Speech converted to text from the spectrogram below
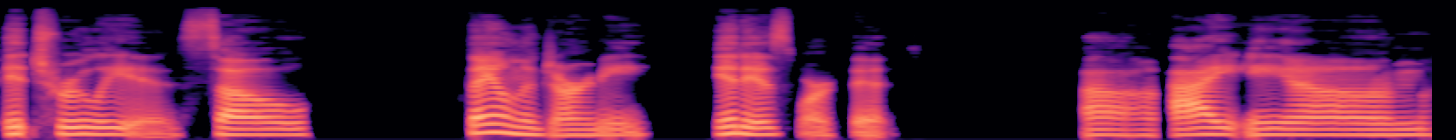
It truly is. So stay on the journey. It is worth it. Uh, I am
